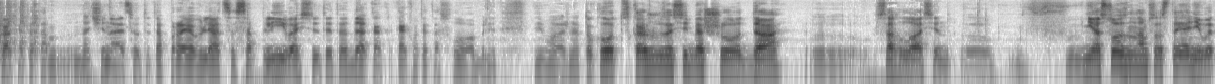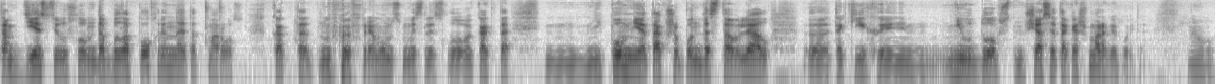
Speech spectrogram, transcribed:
как это там начинается вот это проявляться сопливость, вот это, да, как, как вот это слово, блин, неважно. Только вот скажу за себя, что да, э, согласен, э, в неосознанном состоянии, в этом детстве, условно, да было похрен на этот мороз. Как-то, ну, в прямом смысле слова, как-то, не помню я так, чтобы он доставлял э, таких э, неудобств. Ну, сейчас это кошмар какой-то. Ну.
